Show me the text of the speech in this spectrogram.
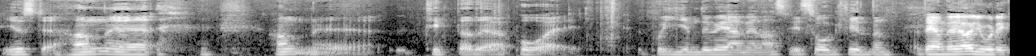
Just det, han, han tittade på, på IMDB medan vi såg filmen. Det enda jag gjorde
